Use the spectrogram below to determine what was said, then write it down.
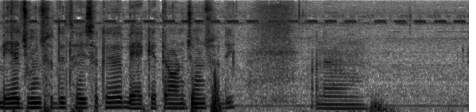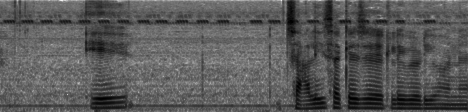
બે જૂન સુધી થઈ શકે, બે કે ત્રણ જૂન સુધી. અને એ ચાલી શકે છે એટલી વીડિયો અને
